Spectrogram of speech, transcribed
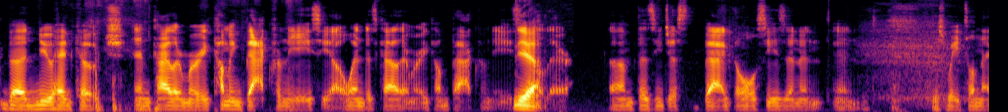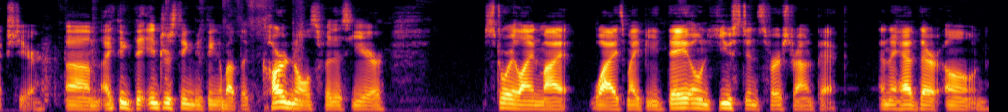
the new head coach and Kyler Murray coming back from the ACL. When does Kyler Murray come back from the ACL? Yeah. There, um, does he just bag the whole season and and just wait till next year? Um, I think the interesting thing about the Cardinals for this year, storyline my wise, might be they own Houston's first round pick and they have their own.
